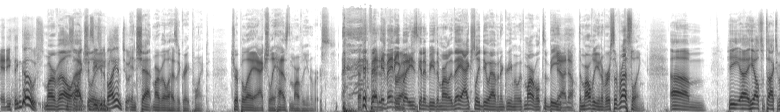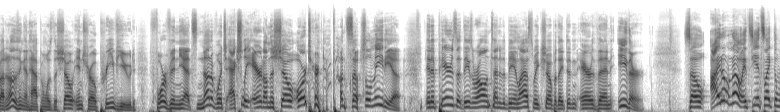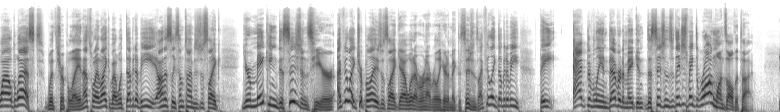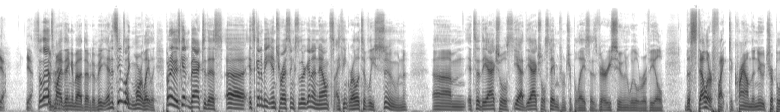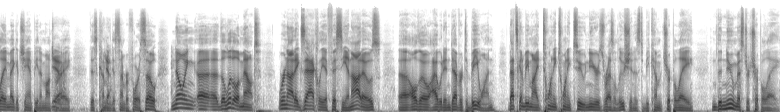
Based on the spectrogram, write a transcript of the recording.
anything goes. Marvel So, actually it's easy to buy into it. in chat. Marvel has a great point. AAA actually has the Marvel universe. if if anybody's going to be the Marvel, they actually do have an agreement with Marvel to be Yeah, the Marvel universe of wrestling. Um, He uh, he also talks about another thing that happened was the show intro previewed four vignettes, none of which actually aired on the show or turned up on social media. It appears that these were all intended to be in last week's show, but they didn't air then either. So I don't know. It's it's like the Wild West with AAA, and that's what I like about it. with WWE. Honestly, sometimes it's just like you're making decisions here. I feel like AAA is just like, yeah, whatever. We're not really here to make decisions. I feel like WWE they actively endeavor to make decisions, but they just make the wrong ones all the time. Yeah. Yeah. So that's my thing about WWE. And it seems like more lately. But, anyways, getting back to this, uh, it's going to be interesting. So they're going to announce, I think, relatively soon. Um, it's a, the actual, yeah, the actual statement from AAA says very soon we'll reveal the stellar fight to crown the new AAA mega champion in Monterrey yeah. this coming yeah. December 4th. So knowing uh, uh, the little amount, we're not exactly aficionados, uh, although I would endeavor to be one that's going to be my 2022 New Year's resolution is to become AAA, the new Mr. AAA.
